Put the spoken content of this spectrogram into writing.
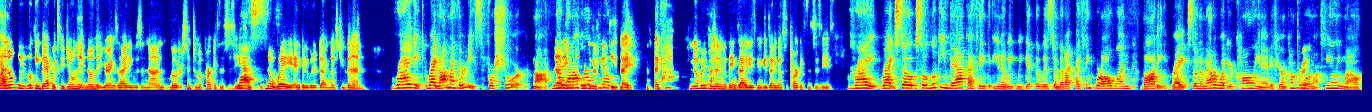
yeah. and only looking backwards, could you only have known that your anxiety was a non-motor symptom of Parkinson's disease? Yes. There's no way anybody would have diagnosed you then. Right, right. Not in my 30s, for sure. Not. Not and, in and 40s or 50s. Know, I, I, nobody yeah. presenting with anxiety is going to get diagnosed with Parkinson's disease. Right, right. So, so looking back, I think you know we we get the wisdom, but I, I think we're all one body, right? So no matter what you're calling it, if you're uncomfortable right. and not feeling well,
